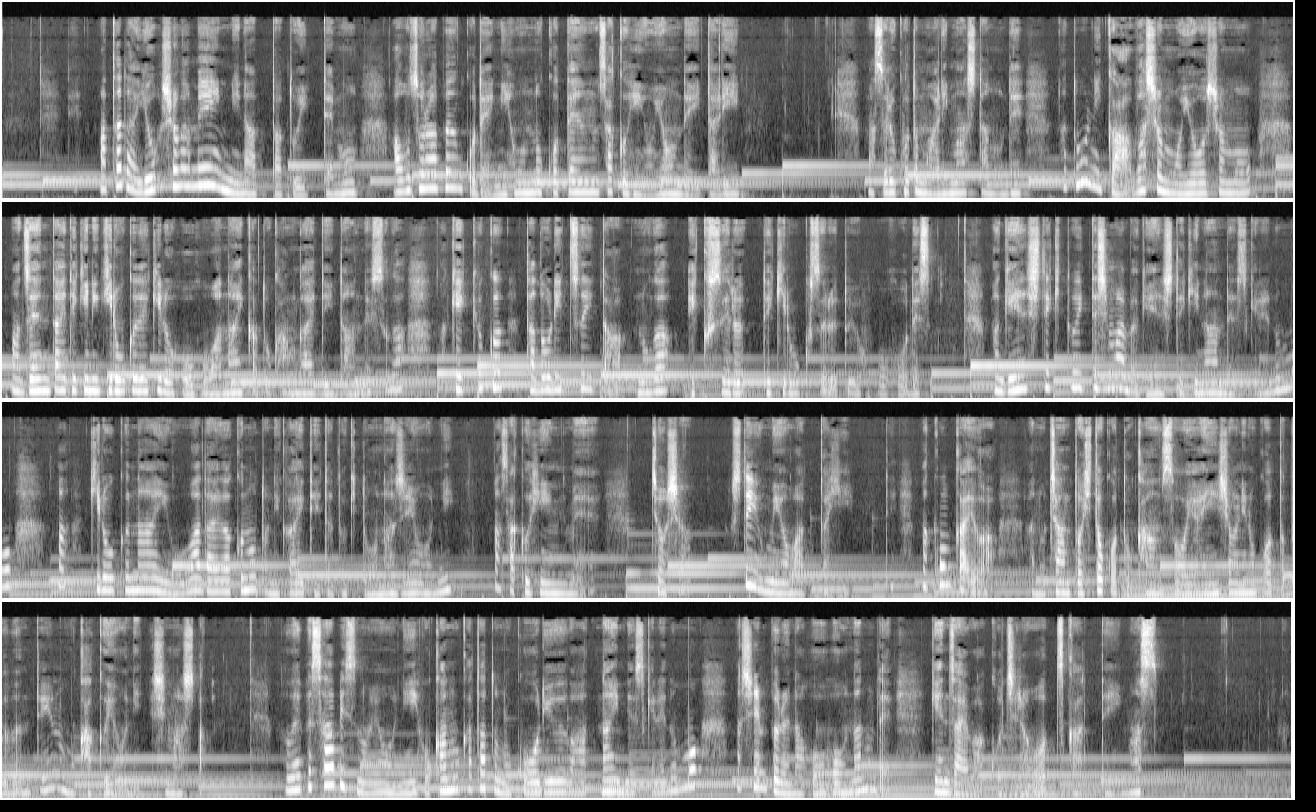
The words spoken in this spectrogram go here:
まあ、ただ洋書がメインになったといっても青空文庫で日本の古典作品を読んでいたりまあ、することもありましたので、まあ、どうにか和書も洋書も、まあ、全体的に記録できる方法はないかと考えていたんですが、まあ、結局たどり着いたのが Excel で記録するという方法です。ま、原始的と言ってしまえば原始的なんですけれども、ま、記録内容は大学ノートに書いていた時と同じように、ま、作品名著者そして読み終わった日で、ま、今回は「あのちゃんと一言感想や印象に残った部分っていうのも書くようにしました。ウェブサービスのように他の方との交流はないんですけれども、ま、シンプルな方法なので現在はこちらを使っています。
